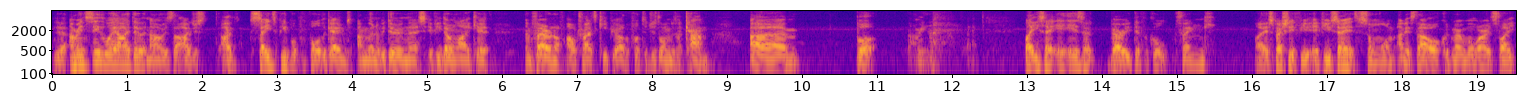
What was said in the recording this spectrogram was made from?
Yeah, I mean, see, the way I do it now is that I just I say to people before the games, I'm going to be doing this. If you don't like it, then fair enough. I'll try to keep you out of the footage as long as I can. Um, but I mean, like you say, it is a very difficult thing. Like especially if you if you say it to someone and it's that awkward moment where it's like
